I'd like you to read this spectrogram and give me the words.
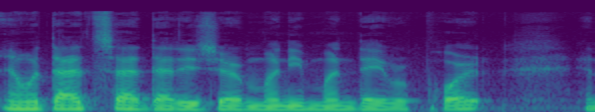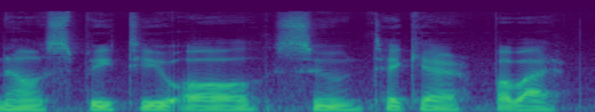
And with that said, that is your Money Monday report, and I will speak to you all soon. Take care. Bye bye.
